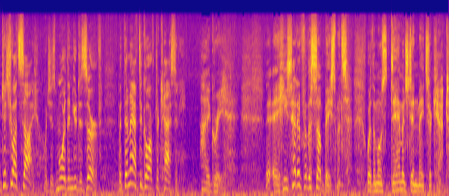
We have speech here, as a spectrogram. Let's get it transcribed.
I'll get you outside, which is more than you deserve. But then I have to go after Kasady. I agree. Uh, He's headed for the sub-basements, where the most damaged inmates are kept.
